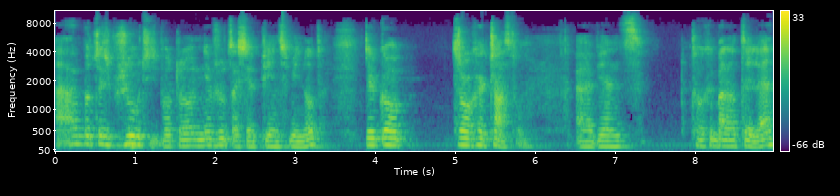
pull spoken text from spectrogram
albo coś wrzucić, bo to nie wrzuca się 5 minut, tylko trochę czasu. E, więc to chyba na tyle.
